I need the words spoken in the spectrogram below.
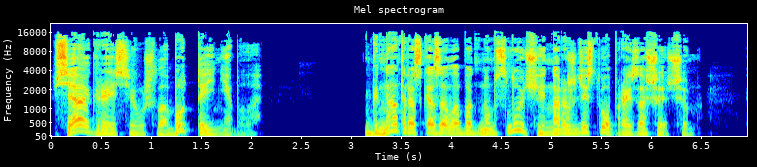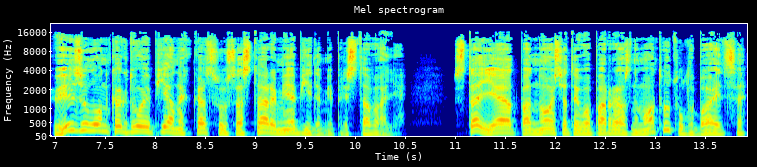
Вся агрессия ушла, будто и не было. Гнат рассказал об одном случае на Рождество произошедшем — Видел он, как двое пьяных к отцу со старыми обидами приставали. Стоят, поносят его по-разному, а тут улыбается.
